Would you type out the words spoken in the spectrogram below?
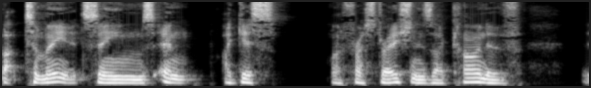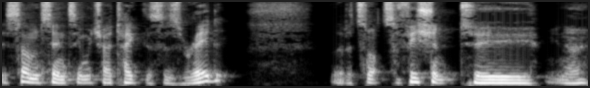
But to me, it seems, and I guess my frustration is I kind of, there's some sense in which I take this as read, that it's not sufficient to, you know,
